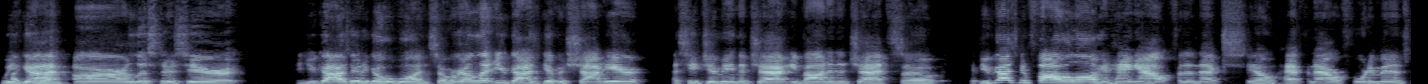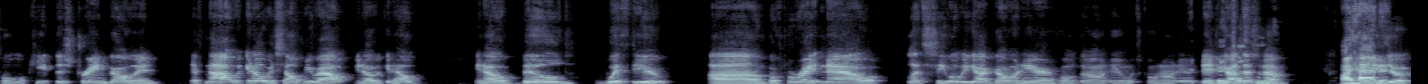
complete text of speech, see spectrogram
we I got our listeners here. You guys are gonna go one, so we're gonna let you guys give a shot here. I see Jimmy in the chat, Yvonne in the chat. So if you guys can follow along and hang out for the next, you know, half an hour, 40 minutes, we'll, we'll keep this train going. If not, we can always help you out. You know, we can help, you know, build with you. Um, but for right now, let's see what we got going here. Hold on here. What's going on here? Dave, you got this? No. I had yeah, you it. do it.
